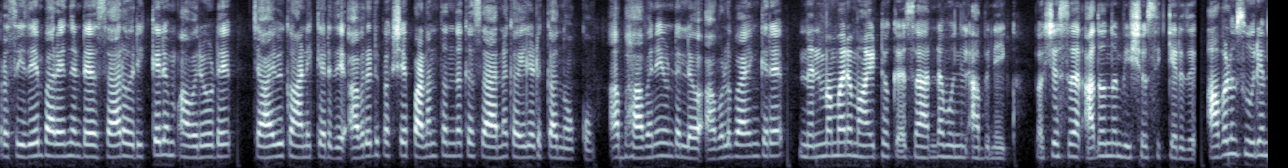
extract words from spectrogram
പ്രസീതയും പറയുന്നുണ്ട് സാർ ഒരിക്കലും അവരോട് ചായ്വ് കാണിക്കരുത്. അവരൊരു പക്ഷേ പണം തന്നൊക്കെ സാറിനെ കയ്യിലെടുക്കാൻ നോക്കും. ആ ഭാവനയുണ്ടല്ലോ അവൾ ഭയങ്കര നന്മമരമായിട്ടൊക്കെ സാറിന്റെ മുന്നിൽ അഭിനയിക്കും. പക്ഷെ സർ അതൊന്നും വിശ്വസിക്കരുത്. അവളും സൂര്യൻ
